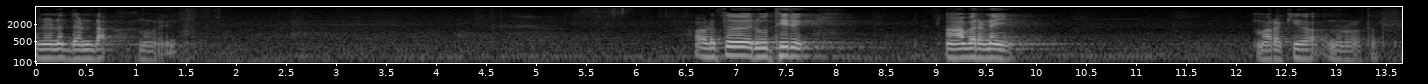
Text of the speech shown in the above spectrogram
അതിനാണ് ദണ്ഡ എന്ന് പറയുന്നത്. അടുത്ത് രുധിര് ആഭരണെ മറയ്ക്കുക എന്നുള്ള അർത്ഥത്തിൽ.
